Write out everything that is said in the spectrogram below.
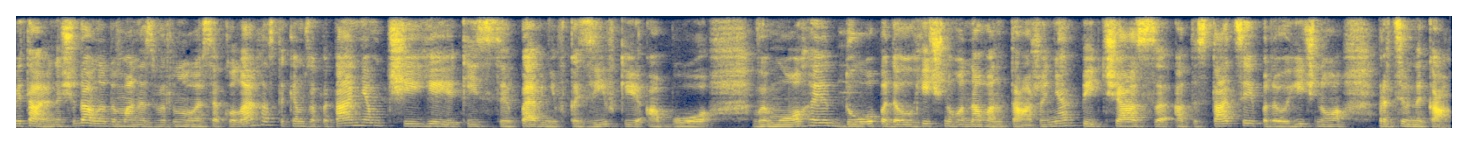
Вітаю. Нещодавно до мене звернулася колега з таким запитанням, чи є якісь певні вказівки або вимоги до педагогічного навантаження під час атестації педагогічного працівника.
